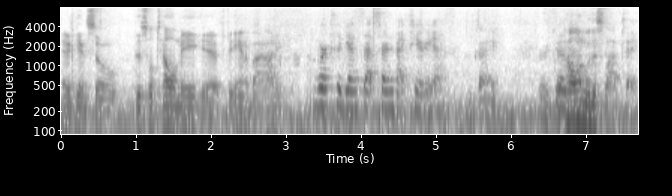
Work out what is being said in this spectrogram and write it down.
And again, so this will tell me if the antibiotic, Works against that certain bacteria. okay, very So good. How long will this lab take?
